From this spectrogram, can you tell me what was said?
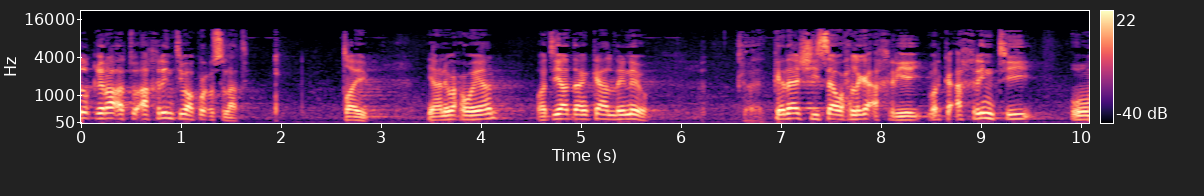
alqiraa'atu akhrintii baa ku cuslaatay. Ayb yani waxa weeyaan waa tii haddaan ka hadlaynayo gadaashiisaa wax laga akhriyey. Marka akhrintii uu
